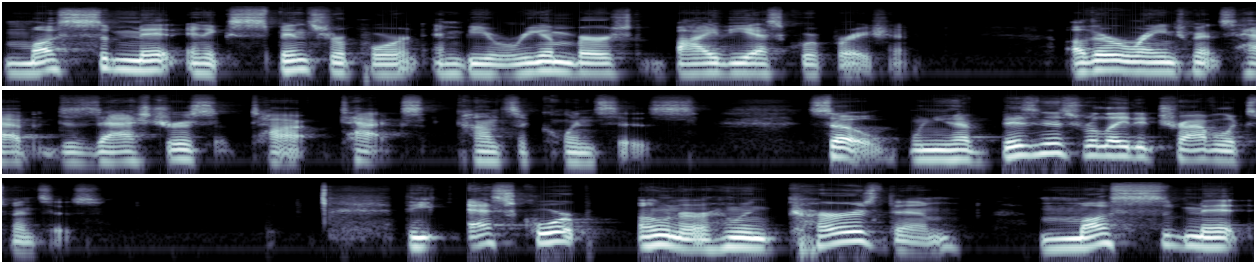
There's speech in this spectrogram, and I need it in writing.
must submit an expense report and be reimbursed by the S corporation. Other arrangements have disastrous ta- tax consequences. So, when you have business related travel expenses, the S Corp owner who incurs them must submit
